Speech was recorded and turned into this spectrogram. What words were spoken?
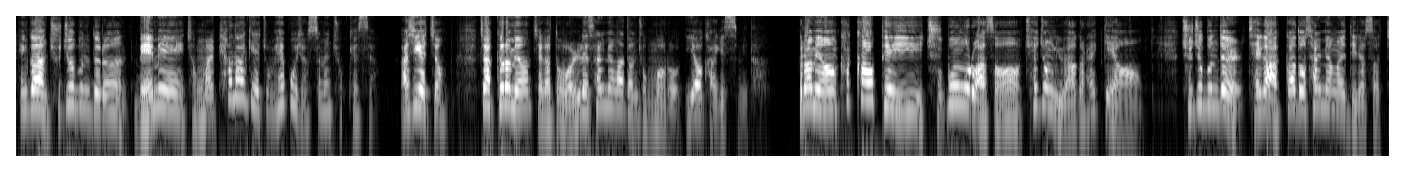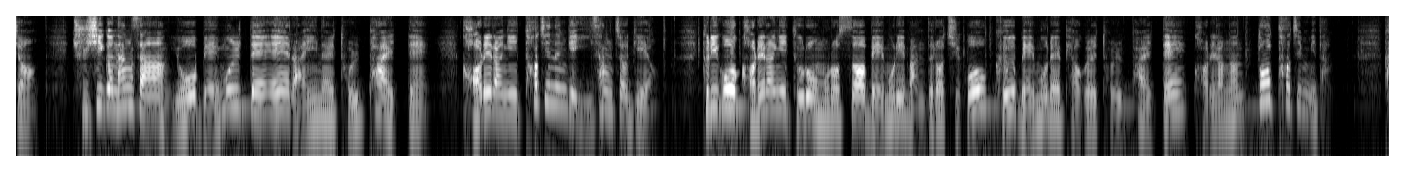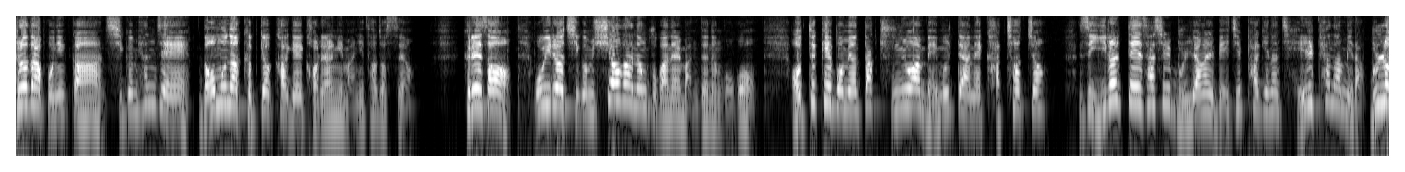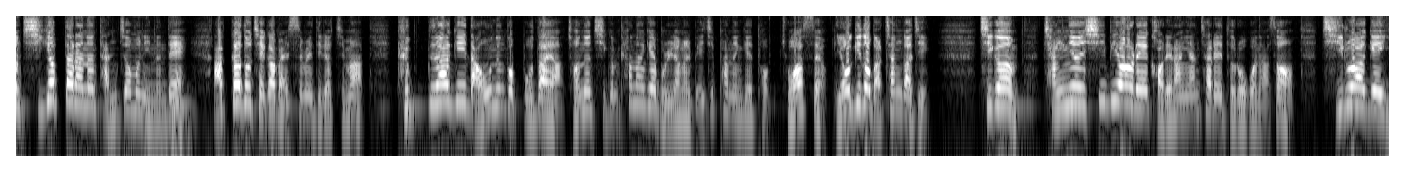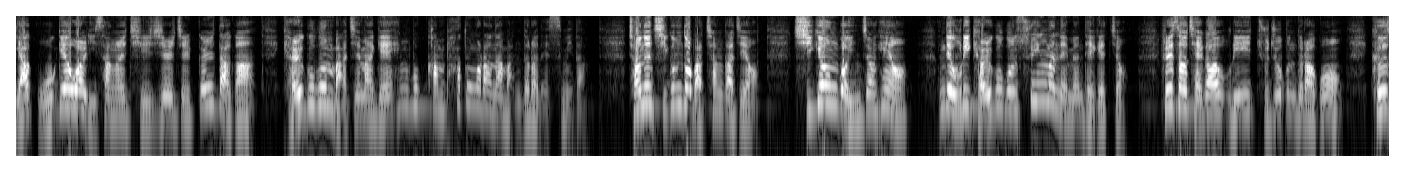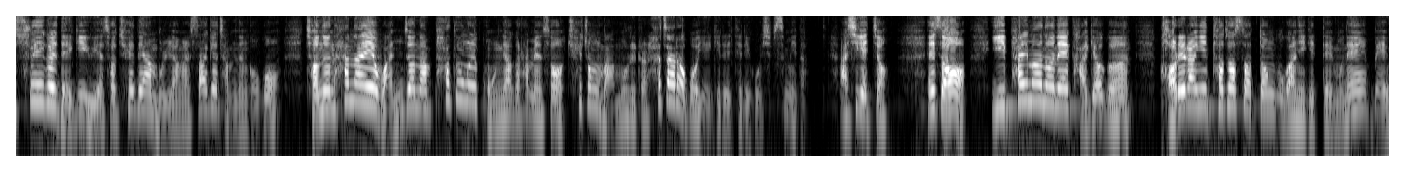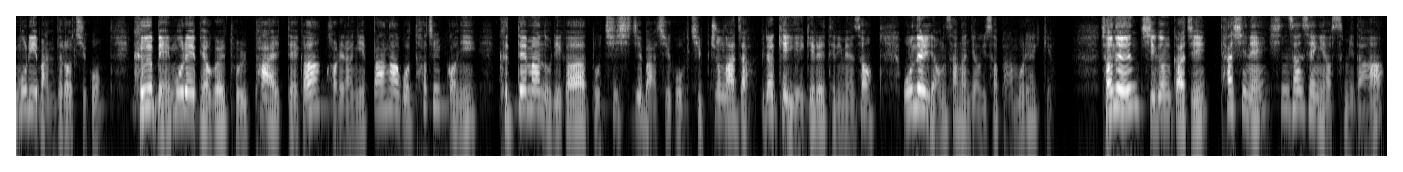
그러니까 주주분들은 매매 정말 편하게 좀 해보셨으면 좋겠어요. 아시겠죠? 자 그러면 제가 또 원래 설명하던 종목으로 이어가겠습니다. 그러면 카카오페이 주봉으로 와서 최종 요약을 할게요. 주주분들, 제가 아까도 설명을 드렸었죠. 주식은 항상 요 매물대의 라인을 돌파할 때 거래량이 터지는 게 이상적이에요. 그리고 거래량이 들어옴으로써 매물이 만들어지고 그 매물의 벽을 돌파할 때 거래량은 또 터집니다. 그러다 보니까 지금 현재 너무나 급격하게 거래량이 많이 터졌어요. 그래서 오히려 지금 쉬어가는 구간을 만드는 거고 어떻게 보면 딱 중요한 매물대 안에 갇혔죠. 그래서 이럴 때 사실 물량을 매집하기는 제일 편합니다. 물론 지겹다라는 단점은 있는데 아까도 제가 말씀을 드렸지만 급락이 나오는 것보다야 저는 지금 편하게 물량을 매집하는 게 더 좋았어요. 여기도 마찬가지. 지금 작년 12월에 거래량이 한 차례 들어오고 나서 지루하게 약 5개월 이상을 질질질 끌다가 결국은 마지막에 행복한 파동을 하나 만들어냈습니다. 저는 지금도 마찬가지요. 지겨운 거 인정해요. 근데 우리 결국은 수익만 내면 되겠죠. 그래서 제가 우리 주주분들하고 그 수익을 내기 위해서 최대한 물량을 싸게 잡는 거고 저는 하나의 완전한 파동을 공략을 하면서 최종 마무리를 하자라고 얘기를 드리고 싶습니다. 아시겠죠? 그래서 이 8만 원의 가격은 거래량이 터졌었던 구간이기 때문에 매물이 만들어지고 그 매물의 벽을 돌파할 때가 거래량이 빵하고 터질 거니 그때만 우리가 놓치시지 마시고 집중하자 이렇게 얘기를 드리면서 오늘 영상은 여기서 마무리할게요. 저는 지금까지 타신의 신선생이었습니다.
